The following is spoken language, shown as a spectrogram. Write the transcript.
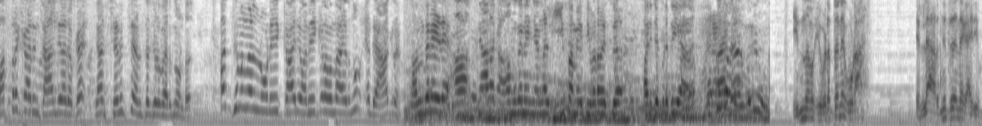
പത്രക്കാരും ചാനലുകാരും ഒക്കെ ഞാൻ ക്ഷണിച്ചനുസരിച്ച് ഇവിടെ വരുന്നുണ്ട്. മാധ്യമങ്ങളിലൂടെ ഈ കാര്യം അറിയിക്കണമെന്നായിരുന്നു എന്റെ ആഗ്രഹം. നന്ദനയുടെ ആ അജ്ഞാത കാമുകനെ ഞങ്ങൾ ഈ സമയത്ത് ഇവിടെ വെച്ച് പരിചയപ്പെടുത്തുകയാണ്. ഇന്ന് നമുക്ക് ഇവിടെ തന്നെ കൂടാ. എല്ലാം അറിഞ്ഞിട്ട് തന്നെ കാര്യം.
